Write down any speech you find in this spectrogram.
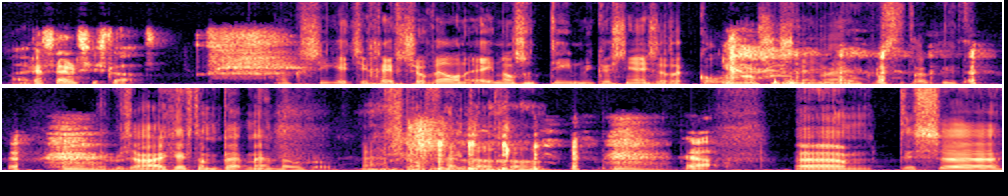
mijn recensie staat. Oh, ik zie het. Je geeft zowel een 1 als een 10. Ik wist niet eens dat er Colin systeem Nee, ik wist het ook niet. Bizar, hij geeft een Batman-logo. Ja, het logo. Ja, Ehm, het is... eh,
